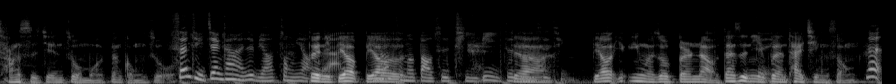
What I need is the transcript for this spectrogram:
长时间做某一份工作，身体健康还是比较重要的。对你不要不要怎么保持体力这件事情，不要英文说 burn out，但是你也不能太轻松。那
